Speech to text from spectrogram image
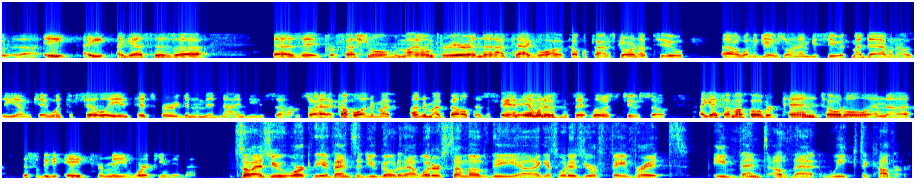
Uh, eight, eight, I guess, as a as a professional in my own career. And then I've tagged along a couple times growing up too. Uh, when the games were on NBC with my dad when I was a young kid, went to Philly and Pittsburgh in the mid '90s. Um, so I had a couple under my under my belt as a fan, and when I was in St. Louis too. So I guess I'm up over 10 total, and uh, this will be the eighth for me working the event. So, as you work the events and you go to that, what are some of the, uh, I guess, what is your favorite event of that week to cover?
